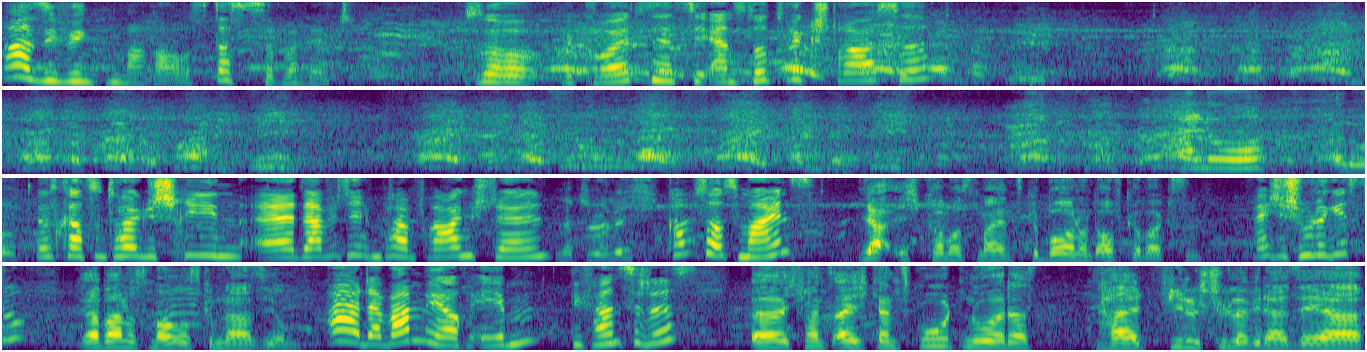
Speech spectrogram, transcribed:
Ah, sie winken mal raus. Das ist aber nett. So, wir kreuzen jetzt die Ernst-Ludwig-Straße. Hallo. Du hast gerade so toll geschrien. Äh, darf ich dir ein paar Fragen stellen? Natürlich. Kommst du aus Mainz? Ja, ich komme aus Mainz, geboren und aufgewachsen. Welche Schule gehst du? Rabanus Maurus Gymnasium. Ah, da waren wir auch eben. Wie fandst du das? Äh, ich fand es eigentlich ganz gut, nur dass halt viele Schüler wieder sehr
